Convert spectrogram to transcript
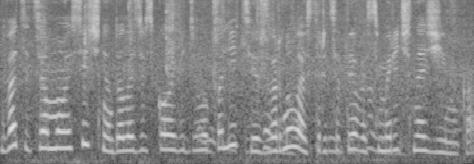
27 січня до Лозівського відділу поліції звернулася 38-річна жінка.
